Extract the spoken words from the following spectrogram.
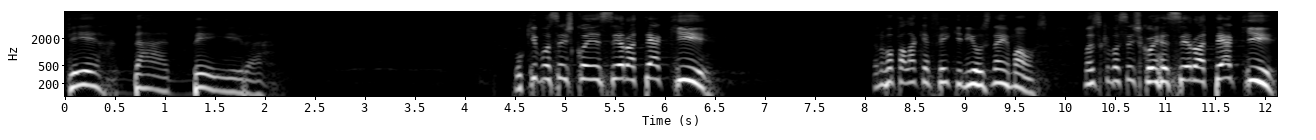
verdadeira. O que vocês conheceram até aqui, eu não vou falar que é fake news, né, irmãos? Mas o que vocês conheceram até aqui,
